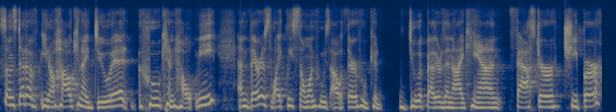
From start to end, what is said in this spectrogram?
So instead of, you know, how can I do it? Who can help me? And there is likely someone who's out there who could do it better than I can, faster, cheaper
